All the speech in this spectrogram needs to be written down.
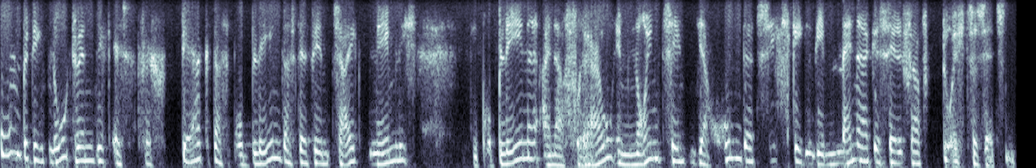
unbedingt notwendig. Es verstärkt das Problem, das der Film zeigt, nämlich die Probleme einer Frau im 19. Jahrhundert, sich gegen die Männergesellschaft durchzusetzen.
